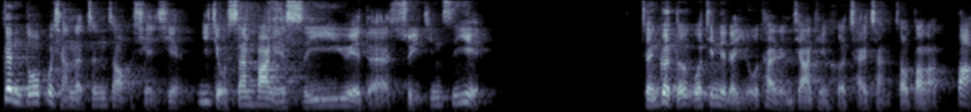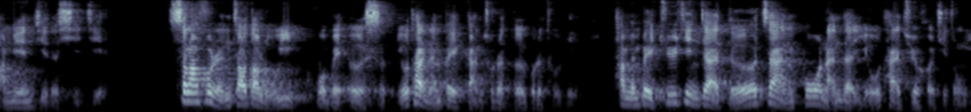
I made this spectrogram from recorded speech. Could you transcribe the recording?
更多不祥的征兆显现。一九三八年十一月的水晶之夜，整个德国境内的犹太人家庭和财产遭到了大面积的洗劫，斯拉夫人遭到奴役或被饿死，犹太人被赶出了德国的土地，他们被拘禁在德占波兰的犹太区和集中营。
